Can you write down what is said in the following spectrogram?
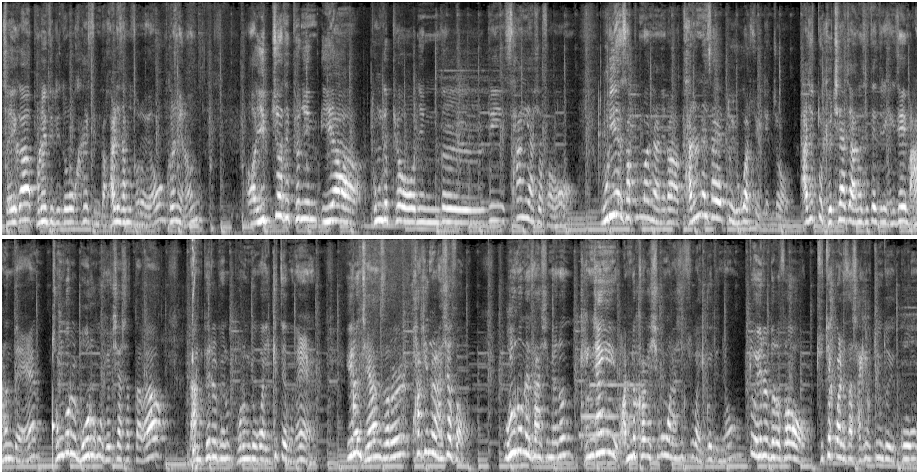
저희가 보내드리도록 하겠습니다. 관리사무소로요. 그러면은 어, 입주자 대표님 이하 동대표님들이 상의하셔서 우리 회사뿐만이 아니라 다른 회사에 또 요구할 수 있겠죠. 아직도 교체하지 않으실 때들이 굉장히 많은데 정보를 모르고 교체하셨다가 낭패를 보는 경우가 있기 때문에 이런 제안서를 확인을 하셔서 운운해서 하시면은 굉장히 완벽하게 시공을 하실 수가 있거든요. 또 예를 들어서 주택관리사 자격증도 있고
